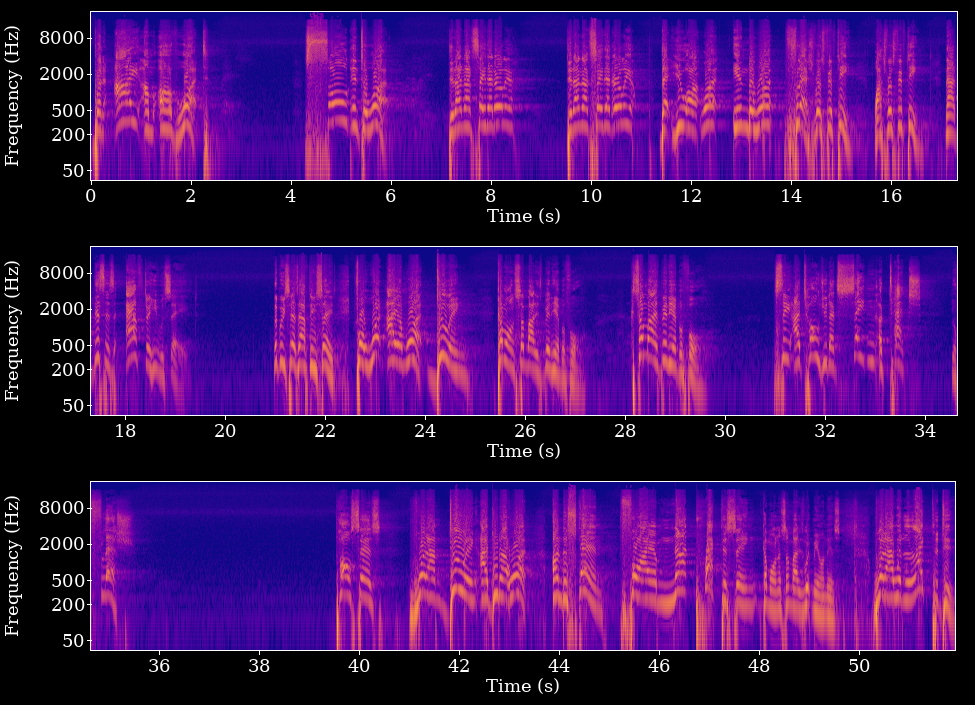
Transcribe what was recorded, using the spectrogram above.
But I am of what? sold into what? Did I not say that earlier? Did I not say that earlier? That you are what? In the what? Flesh. Verse 15. Watch verse 15. Now, this is after he was saved. Look what he says after he's saved. For what I am what? Doing. Come on, somebody's been here before. Somebody's been here before. See, I told you that Satan attacks your flesh. Paul says, What I'm doing, I do not what? Understand, for I am not practicing. Come on, somebody's with me on this. What I would like to do,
